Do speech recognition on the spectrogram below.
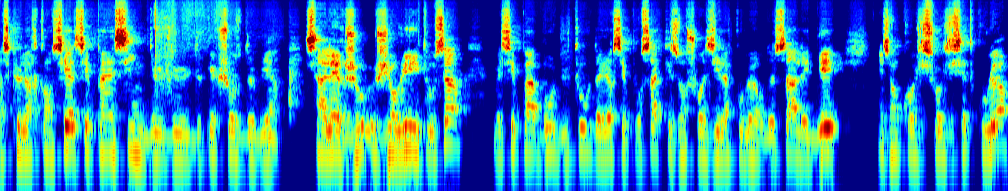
parce que l'arc-en-ciel c'est pas un signe de, quelque chose de bien. Ça a l'air joli et tout ça, mais c'est pas beau du tout. D'ailleurs, c'est pour ça qu'ils ont choisi la couleur de ça. Les gays, ils ont choisi cette couleur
